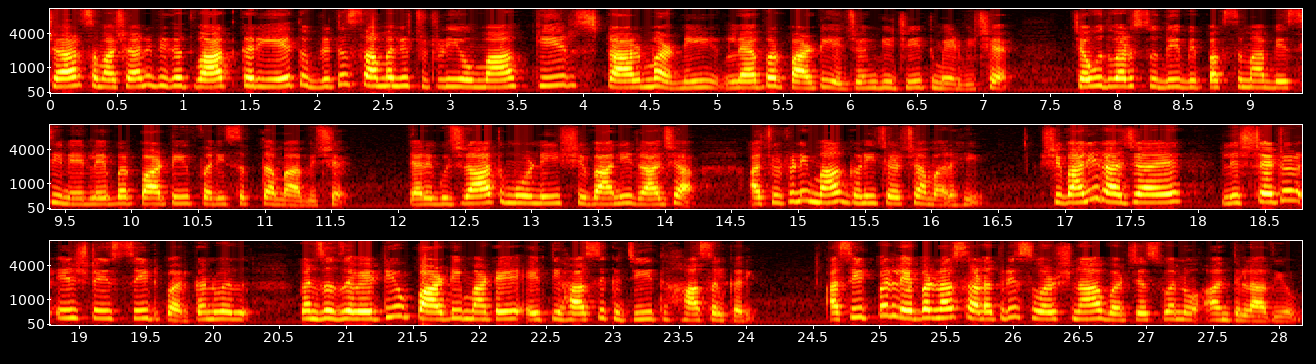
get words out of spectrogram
સમાચાર સમાચારની વિગત વાત કરીએ તો બ્રિટિશ સામાન્ય ચૂંટણીઓમાં કીર સ્ટારમરની લેબર પાર્ટીએ જંગી જીત મેળવી છે. ચૌદ વર્ષ સુધી વિપક્ષમાં બેસીને લેબર પાર્ટી ફરી સત્તામાં આવી છે. ત્યારે ગુજરાત મૂળની શિવાની રાજા આ ચૂંટણીમાં ઘણી ચર્ચામાં રહી. શિવાની રાજાએ લિસ્ટેટર ઇસ્ટ સીટ પર કન્ઝર્વેટિવ પાર્ટી માટે ઐતિહાસિક જીત હાંસલ કરી. આ સીટ પર લેબરના સાડત્રીસ વર્ષના વર્ચસ્વનો અંત લાવ્યો.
